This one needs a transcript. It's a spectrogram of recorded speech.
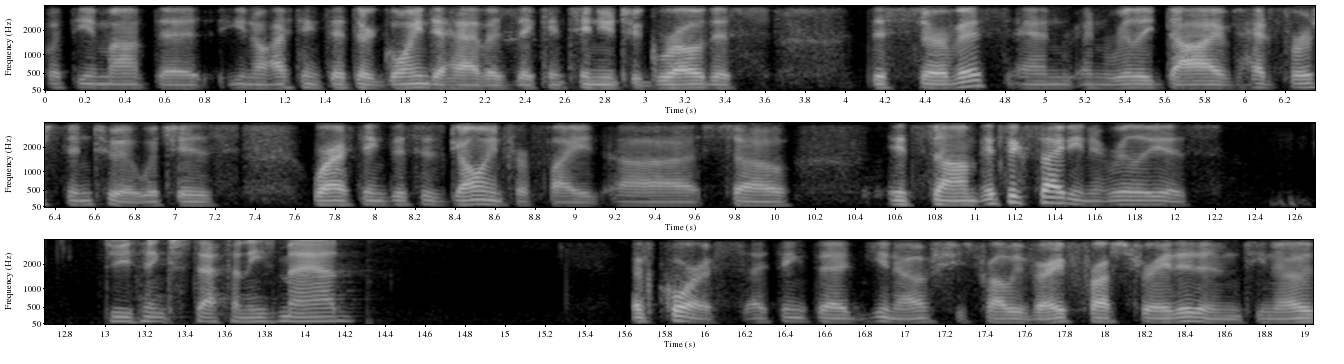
but the amount that you know I think that they're going to have as they continue to grow this this service and and really dive headfirst into it, which is where I think this is going for FITE. Uh, so it's um it's exciting. It really is. Do you think Stephanie's mad? Of course, I think that you know she's probably very frustrated, and you know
